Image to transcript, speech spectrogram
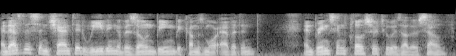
And as this enchanted weaving of his own being becomes more evident, and brings him closer to his other self,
